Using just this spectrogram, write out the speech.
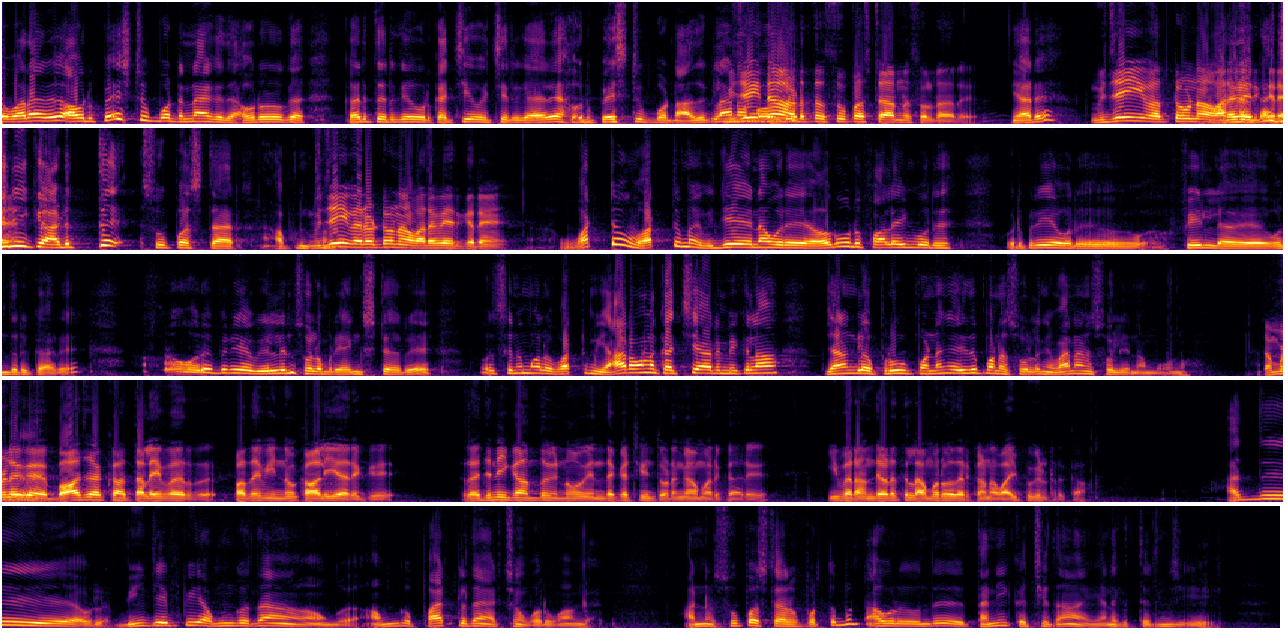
வராரு. அவர் பேஸ்ட்டு போட்டு என்ன ஆகுது? அவர் ஒரு கருத்து இருக்கு ஒரு கட்சியை வச்சிருக்காரு. அவர் பேஸ்ட்டு போட்டோம் அதுக்கெல்லாம் அடுத்த சூப்பர் ஸ்டார்னு சொல்றாரு. யாரு? விஜய் வரட்டும் நான் வரவேற்கிறேன். ரஜினிக்கு அடுத்து சூப்பர் ஸ்டார் அப்படின்னு விஜய் வரட்டும் நான் வரவேற்கிறேன். வட்டும் வட்டுமே. விஜய்னா ஒரு அவரும் ஒரு ஃபாலோயிங் ஒரு ஒரு பெரிய ஒரு ஃபீல்டில் வந்திருக்காரு. அவரும் ஒரு பெரிய வில்லன் சொல்ல முடியும் யங்ஸ்டரு ஒரு சினிமாவில் வட்டும். யாரை வேணாலும் கட்சி ஆரம்பிக்கலாம் ஜனங்களை ப்ரூவ் பண்ணுங்க இது பண்ண சொல்லுங்க வேணாம்னு சொல்லி நம்ம ஒன்றும் தமிழக பாஜக தலைவர் பதவி இன்னும் காலியா இருக்கு. ரஜினிகாந்தும் இன்னும் எந்த கட்சியும் தொடங்காம இருக்காரு. இவர் அந்த இடத்துல அமர்வதற்கான வாய்ப்புகள் இருக்கா? அது பிஜேபி அவங்க தான் அவங்க அவங்க பார்ட்டில் தான் யாச்சும் வருவாங்க. அண்ணன் சூப்பர் ஸ்டாரை பொறுத்த மட்டும் அவர் வந்து தனி கட்சி தான் எனக்கு தெரிஞ்சு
